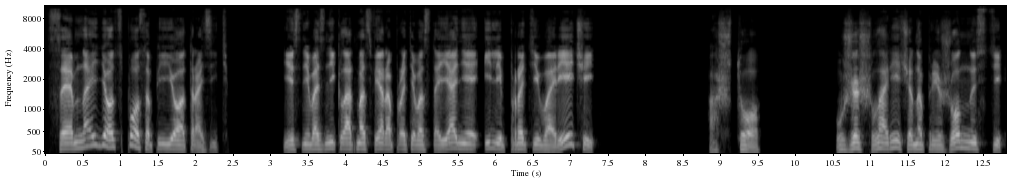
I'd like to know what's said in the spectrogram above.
Сэм найдет способ ее отразить если возникла атмосфера противостояния или противоречий. А что? Уже шла речь о напряженности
